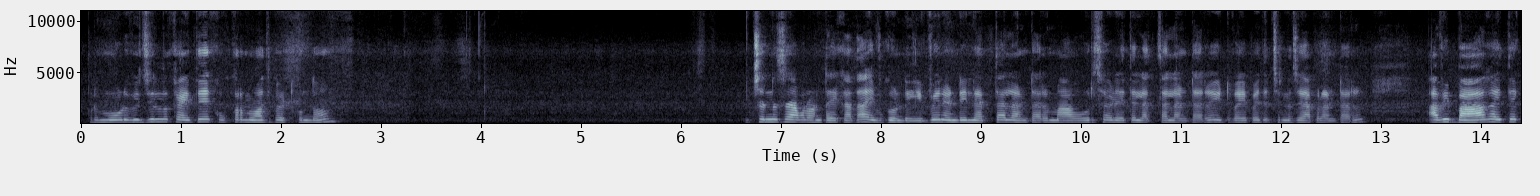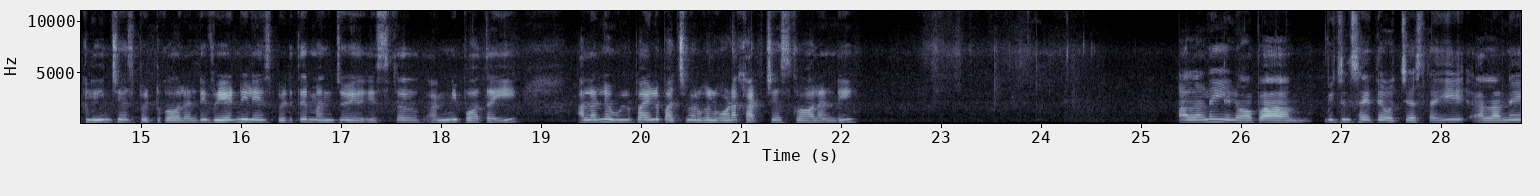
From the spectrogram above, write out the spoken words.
ఇప్పుడు మూడు విజిల్లకైతే అయితే కుక్కర్ మూత పెట్టుకుందాం. చిన్న చేపలు ఉంటాయి కదా ఇవిగోండి. ఇవేనండి నెత్తాలు అంటారు. మా ఊరి సైడ్ అయితే లెత్తాలు అంటారు. ఇటువైపు అయితే చిన్న చేపలు అంటారు. అవి బాగా అయితే క్లీన్ చేసి పెట్టుకోవాలండి. వేడి నీళ్ళు వేసి పెడితే మంచి ఇసుక అన్నీ పోతాయి. అలానే ఉల్లిపాయలు పచ్చిమిరపకాయలు కూడా కట్ చేసుకోవాలండి. అలానే ఈ లోప విజిల్స్ అయితే వచ్చేస్తాయి. అలానే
